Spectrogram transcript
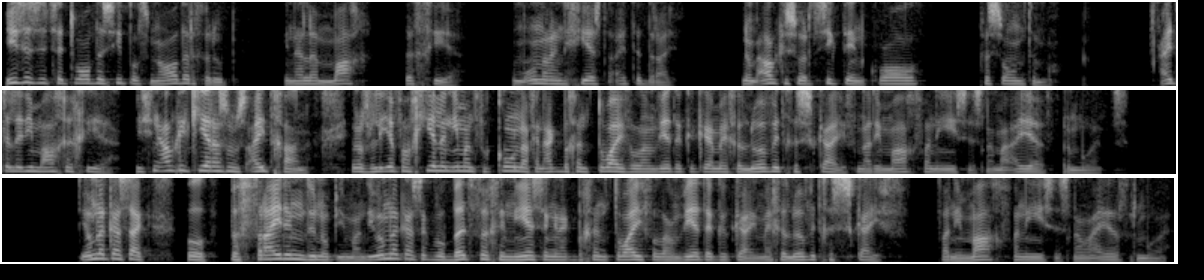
Jesus het sy 12 disippels nader geroep en hulle mag gegee om onrein geeste uit te dryf en om elke soort siekte en kwaal gesond te maak. Hy het hulle die mag gegee. Jy sien elke keer as ons uitgaan en ons wil die evangelie aan iemand verkondig en ek begin twyfel dan weet ek ek het my geloof het geskuif na die mag van Jesus, na my eie vermoëns. Die oomblik as ek wil bevryding doen op iemand, die oomblik as ek wil bid vir genesing en ek begin twyfel dan weet ek okay, my geloof het geskuif van die mag van Jesus na my eie vermoë.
